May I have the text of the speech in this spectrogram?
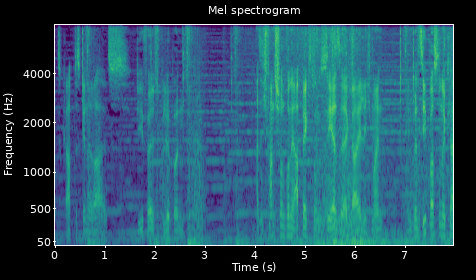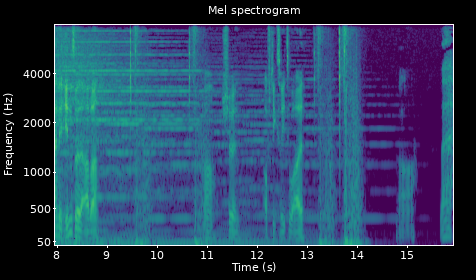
Das Grab des Generals. Die Felsklippen. Also ich fand schon von der Abwechslung sehr, sehr geil. Ich meine, im Prinzip war es so eine kleine Insel, aber... Oh, schön. Aufstiegsritual. Oh. Ah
